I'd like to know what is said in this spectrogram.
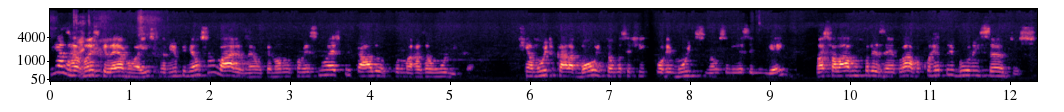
E as razões que levam a isso, na minha opinião, são várias, né? O fenômeno no começo não é explicado por uma razão única. Tinha muito cara bom, então você tinha que correr muito, senão você não ia ser ninguém. Nós falávamos, por exemplo, ah, vou correr a tribuna em Santos.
